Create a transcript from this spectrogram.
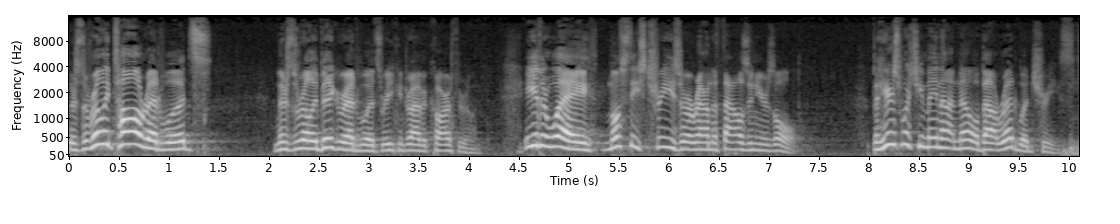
there's the really tall redwoods, and there's the really big redwoods where you can drive a car through them. Either way, most of these trees are around a thousand years old. But here's what you may not know about redwood trees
